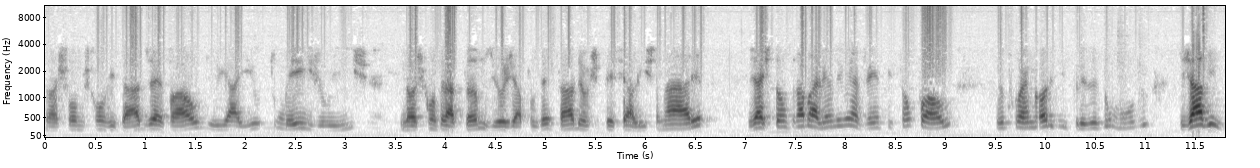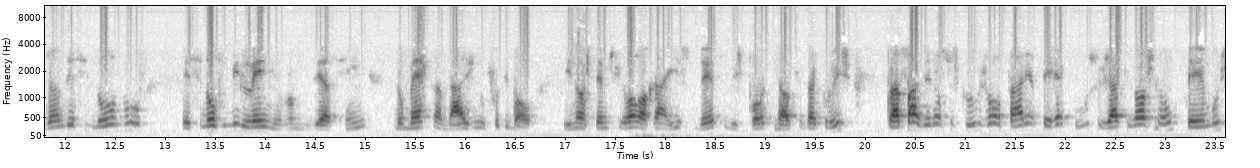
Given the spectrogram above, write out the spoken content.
nós fomos convidados, Evaldo e Ailton, ex-juiz, nós contratamos, e hoje é aposentado, é um especialista na área, já estão trabalhando em um evento em São Paulo, junto com as maiores empresas do mundo, já avisando esse novo, esse novo milênio, vamos dizer assim, do merchandising no futebol. E nós temos que colocar isso dentro do esporte da Santa Cruz para fazer nossos clubes voltarem a ter recursos, já que nós não temos,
